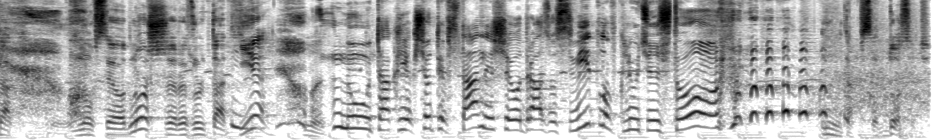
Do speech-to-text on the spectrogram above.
Так, ну все одно ж результат є. Ну, Ну, так якщо ти встанеш і одразу світло включиш, то м, так, все, досить.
